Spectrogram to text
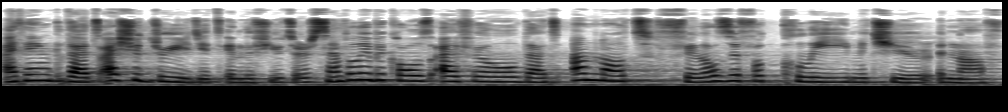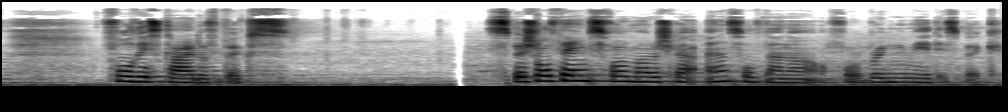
I think that I should read it in the future simply because I feel that I'm not philosophically mature enough for this kind of books. Special thanks for Mariska and Sultana for bringing me this book.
